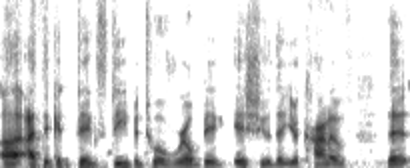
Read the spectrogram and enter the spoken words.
uh, I think it digs deep into a real big issue that you're kind of that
